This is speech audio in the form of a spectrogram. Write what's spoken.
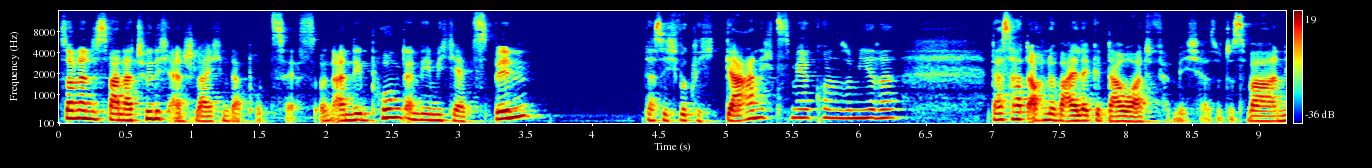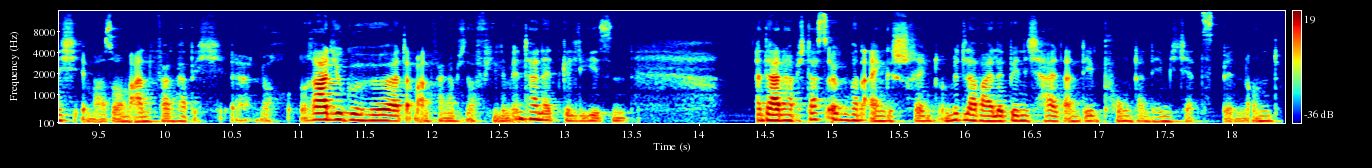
sondern es war natürlich ein schleichender Prozess. Und an dem Punkt, an dem ich jetzt bin, dass ich wirklich gar nichts mehr konsumiere, das hat auch eine Weile gedauert für mich. Also das war nicht immer so. Am Anfang habe ich äh, noch Radio gehört, am Anfang habe ich noch viel im Internet gelesen. Dann habe ich das irgendwann eingeschränkt und mittlerweile bin ich halt an dem Punkt, an dem ich jetzt bin. Und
